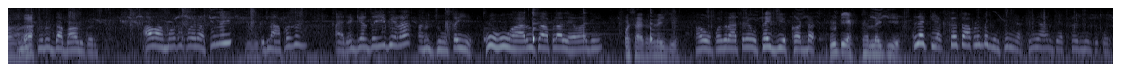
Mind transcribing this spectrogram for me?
અને પેલું ધાબા વાળું ઘર છે. આ આમાં તો કોઈ રહેતું નહીં. એટલે આપણે છે ને આરે ઘેર જઈએ પેલા અને જોતાઈએ હું હું સારું છે આપણા લેવા જેવું. પછી રાત્રે લઈ જઈએ. હા પછી રાત્રે ઉઠાઈ જઈએ ખડ તું ટ્રેક્ટર લઈ જઈએ. એટલે ટ્રેક્ટર તો આપણે તો મોટું નથી યાર ટ્રેક્ટર તો કોઈ.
